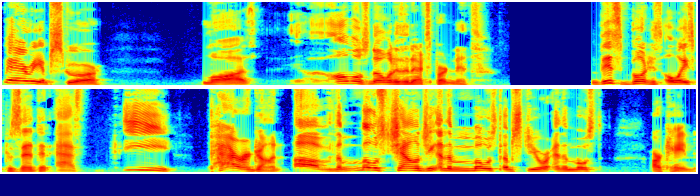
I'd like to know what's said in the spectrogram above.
Very obscure laws almost no one is an expert in it. This book is always presented as the paragon of the most challenging and the most obscure and the most arcane.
